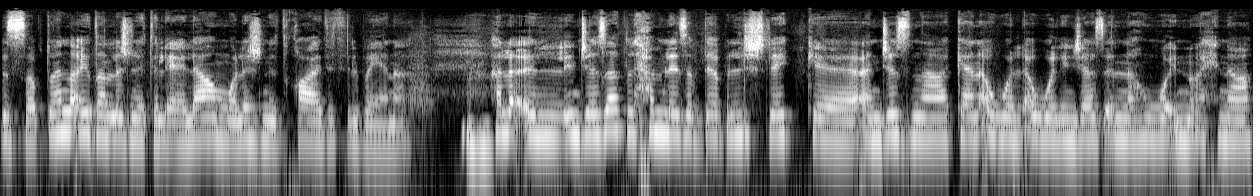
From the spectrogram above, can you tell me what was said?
بالضبط. وعندنا أيضا لجنة الإعلام ولجنة قاعدة البيانات. هلا الإنجازات الحملة إذا بدي أبلش لك آه، أنجزنا. كان أول أول إنجاز لنا هو إنه إحنا آه،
